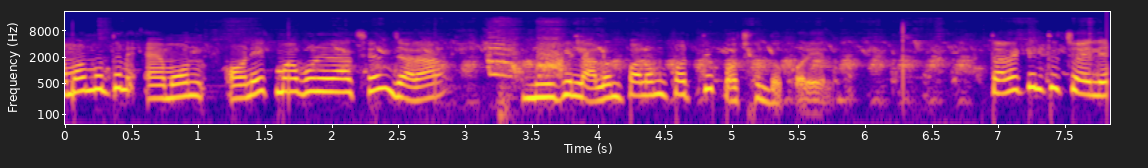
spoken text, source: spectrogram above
আমার মতন এমন অনেক মা বোনেরা আছেন যারা মুরগি লালন পালন করতে পছন্দ করেন। তারা কিন্তু চাইলে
